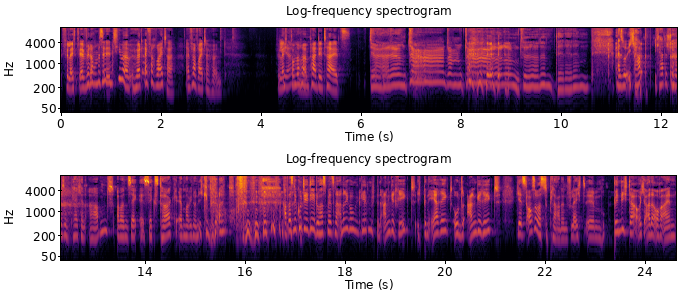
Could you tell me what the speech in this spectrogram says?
vielleicht werden wir noch ein bisschen intimer. Hört einfach weiter. Einfach weiterhören. Vielleicht Ja. kommen noch mal ein paar Details. Also ich hab, ich hatte schon mal so ein Pärchenabend, aber einen Se äh, Sextag ähm, habe ich noch nicht geplant. aber es ist eine gute Idee. Du hast mir jetzt eine Anregung gegeben. Ich bin angeregt, ich bin erregt und angeregt, jetzt auch sowas zu planen. Vielleicht ähm, binde ich da euch alle auch ein.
